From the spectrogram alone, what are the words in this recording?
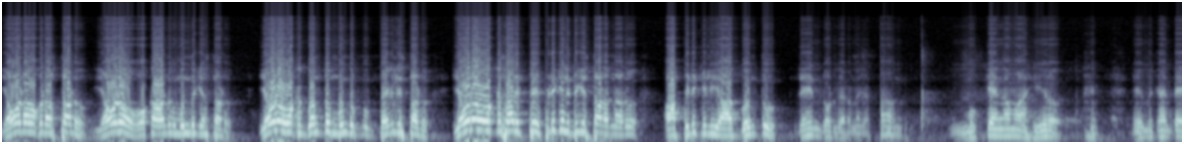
ఎవడో ఒకడు వస్తాడు. ఎవడో ఒక అడుగు ముందుకేస్తాడు ఎవడో ఒక గొంతు ముందు పెగిలిస్తాడు. ఎవడో ఒకసారి పిడికిలి బిగిస్తాడన్నారు. ఆ పిడికిలి ఆ గొంతు జయన్ గౌడ్ గారు అన్నగారు. ముఖ్యంగా మా హీరో. ఎందుకంటే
